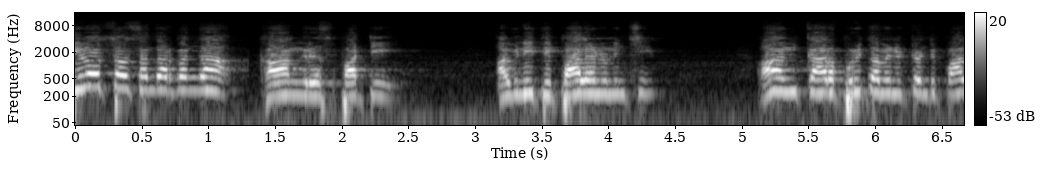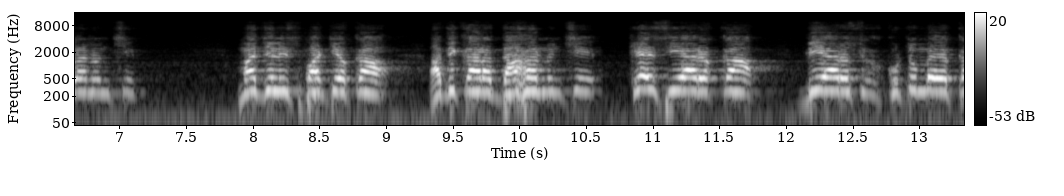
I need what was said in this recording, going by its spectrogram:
దినోత్సవం సందర్భంగా కాంగ్రెస్ పార్టీ అవినీతి పాలన నుంచి అహంకార పూరితమైనటువంటి పాలన నుంచి మజ్లిస్ పార్టీ యొక్క అధికార దాహం నుంచి కేసీఆర్ యొక్క బీఆర్ఎస్ కుటుంబ యొక్క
